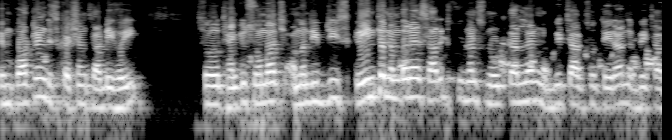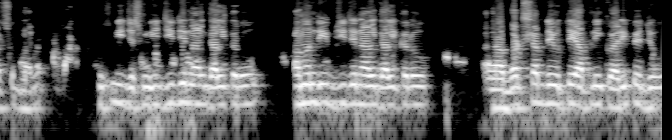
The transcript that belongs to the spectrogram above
ਇੰਪੋਰਟੈਂਟ ਡਿਸਕਸ਼ਨ ਸਾਡੀ ਹੋਈ। So thank you so much Amandeep ji screen ਤੇ ਨੰਬਰ ਹੈ, ਸਾਰੇ ਸਟੂਡੈਂਟਸ ਨੋਟ ਕਰ ਲੈਣ। 90413 90412 ਤੁਸੀਂ ਜਸਮੀਤ ਜੀ ਦੇ ਨਾਲ ਗੱਲ ਕਰੋ ਅਮਨਦੀਪ ਜੀ ਦੇ ਨਾਲ ਗੱਲ ਕਰੋ WhatsApp ਦੇ ਉੱਤੇ ਆਪਣੀ ਕੁਐਰੀ ਭੇਜੋ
